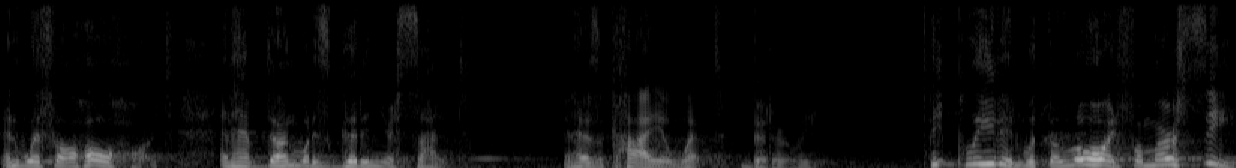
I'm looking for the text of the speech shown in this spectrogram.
and with a whole heart and have done what is good in your sight. And Hezekiah wept bitterly. He pleaded with the Lord for mercy.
